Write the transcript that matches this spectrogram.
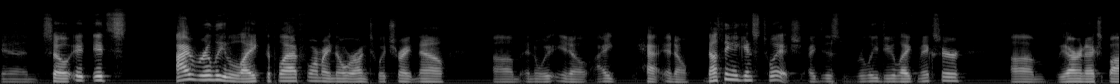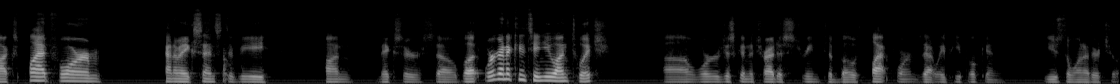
and so it, it's, I really like the platform. I know we're on Twitch right now, um, and we, you know, I ha, you know, nothing against Twitch. I just really do like Mixer. Um, we are an Xbox platform. Kind of makes sense to be on Mixer. So, but we're going to continue on Twitch. Uh, we're just going to try to stream to both platforms. That way, people can use the one of their choice.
